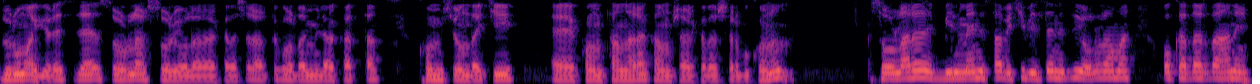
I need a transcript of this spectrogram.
duruma göre size sorular soruyorlar arkadaşlar. Artık orada mülakatta komisyondaki e, komutanlara kalmış arkadaşlar bu konu. Soruları bilmeniz tabii ki bilseniz iyi olur ama o kadar da hani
